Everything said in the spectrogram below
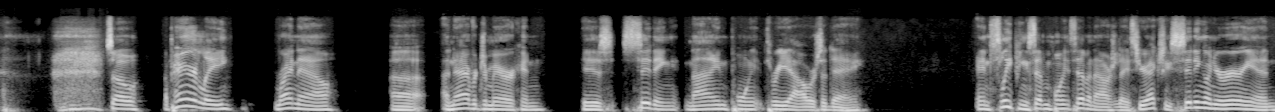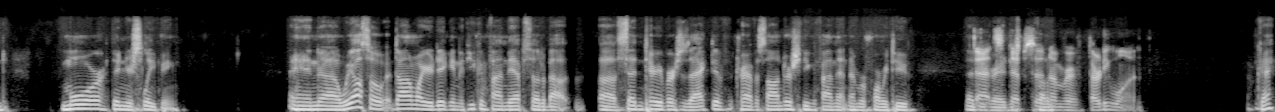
so apparently, right now, uh, an average American is sitting 9.3 hours a day and sleeping 7.7 hours a day. So you're actually sitting on your rear end more than you're sleeping. And uh, we also, Don, while you're digging, if you can find the episode about uh, sedentary versus active, Travis Saunders, if you can find that number for me too, that'd That's be great. Episode number 31. Okay.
